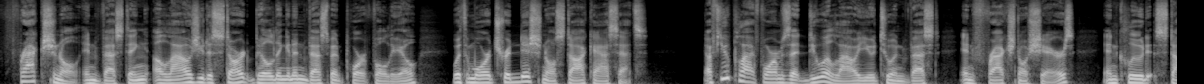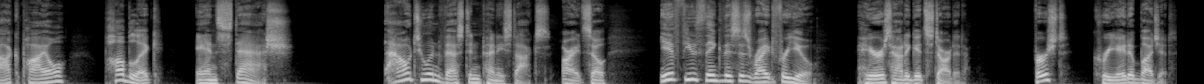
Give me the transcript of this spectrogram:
fractional investing allows you to start building an investment portfolio with more traditional stock assets. A few platforms that do allow you to invest in fractional shares include Stockpile, Public, and Stash. How to invest in penny stocks. All right, so if you think this is right for you, here's how to get started. First, create a budget.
